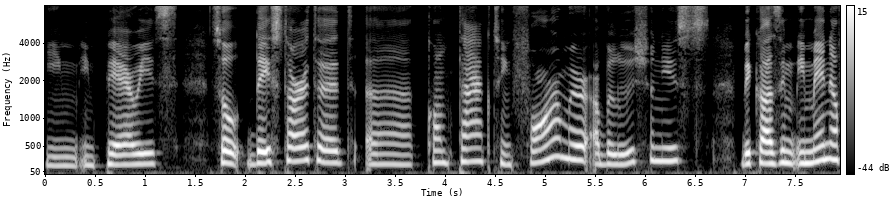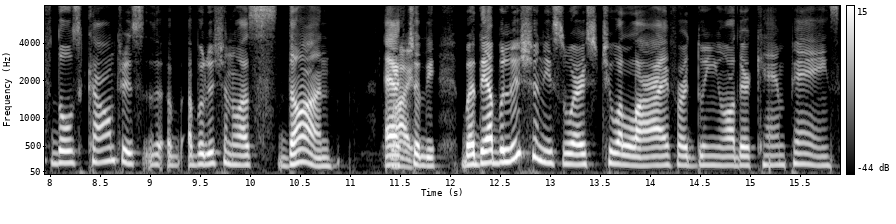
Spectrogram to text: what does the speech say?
in, in Paris. So they started uh, contacting former abolitionists because in, in many of those countries, abolition was done actually. Right. But the abolitionists were still alive or doing other campaigns.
